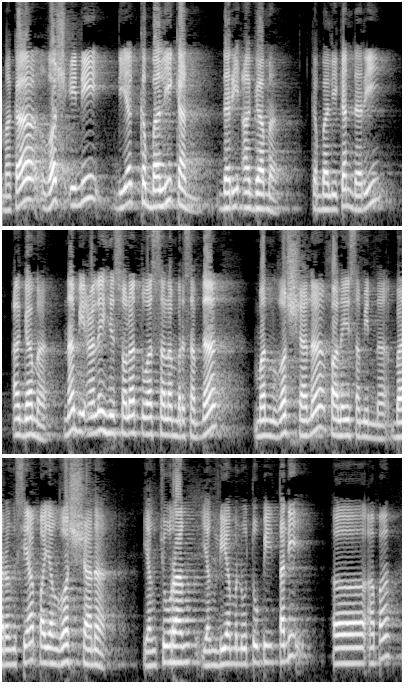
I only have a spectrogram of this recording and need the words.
Maka ghash ini dia kebalikan dari agama. kebalikan dari agama. Nabi alaihi salatu wassalam bersabda, "Man ghasyana falaysa minna." Barang siapa yang ghasyana, yang curang, yang dia menutupi tadi eh, apa?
